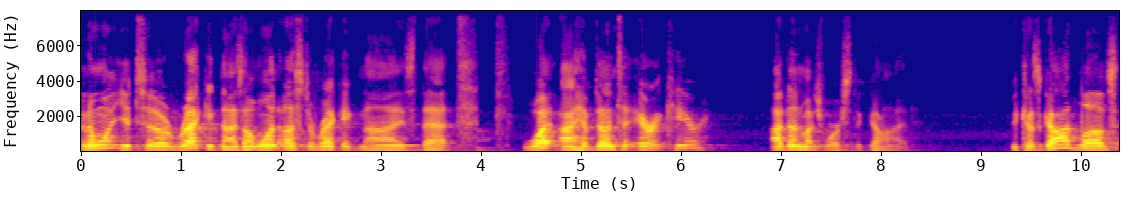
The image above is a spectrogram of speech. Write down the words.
And I want you to recognize, I want us to recognize that what I have done to Eric here, I've done much worse to God. Because God loves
